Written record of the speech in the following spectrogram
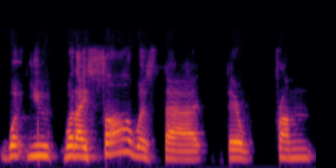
what you what I saw was that there from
